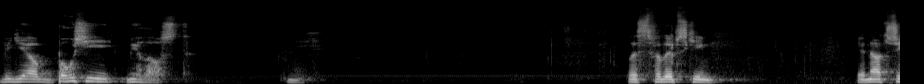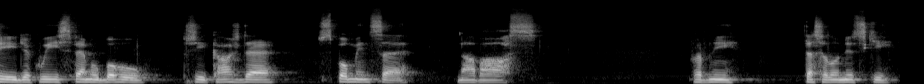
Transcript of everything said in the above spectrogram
Viděl boží milost v nich. List Filipským 1.3. Děkuji svému Bohu při každé vzpomínce na vás. První tesalonický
